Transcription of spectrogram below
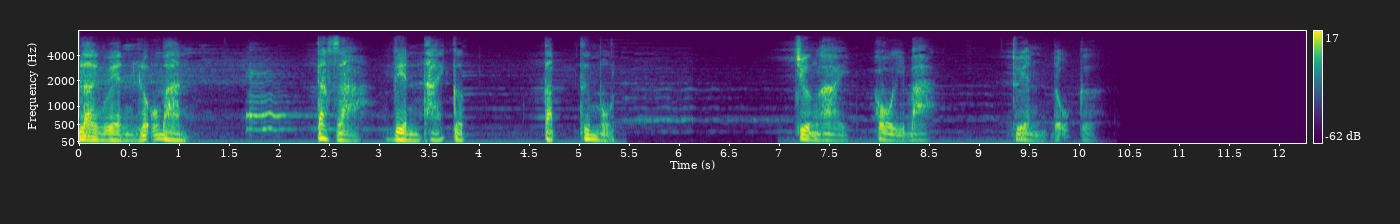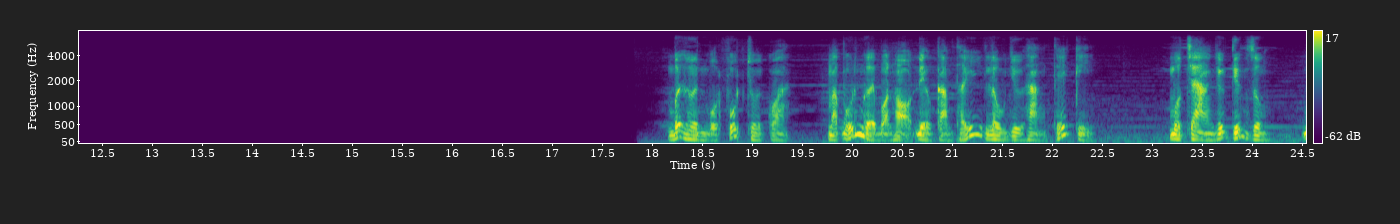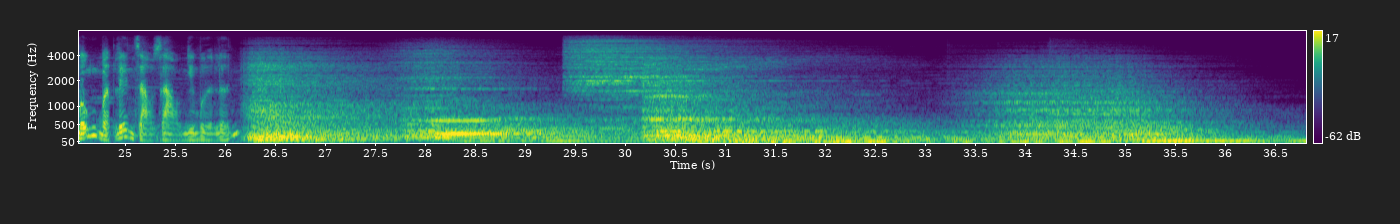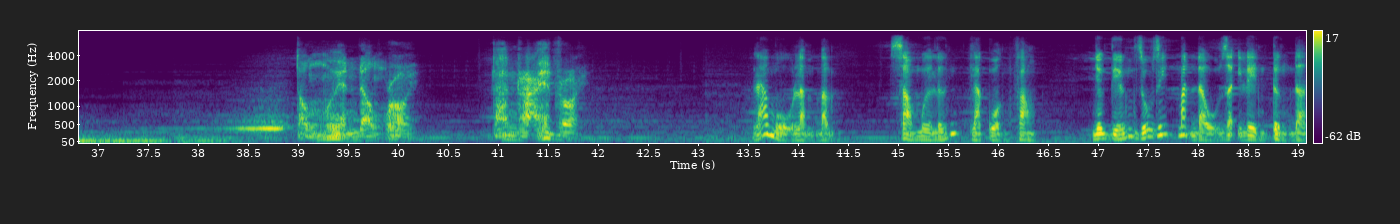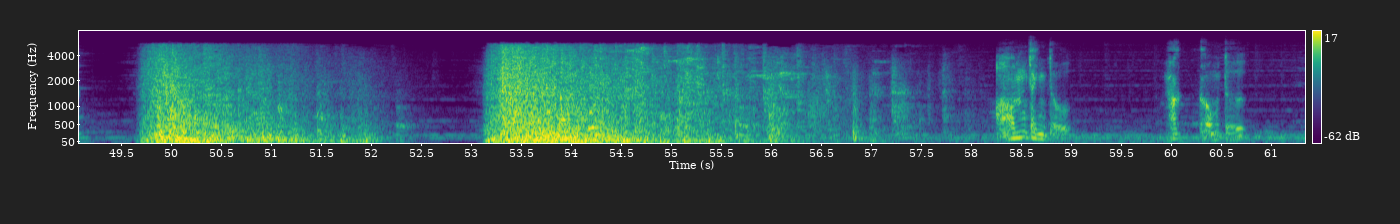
Lời nguyền lỗ bàn Tác giả Viên Thái Cực. Tập thứ 1 Trường Hải hồi 3 Thuyền đỗ cửa Mới hơn một phút trôi qua Mà bốn người bọn họ đều cảm thấy lâu như hàng thế kỷ. Một chàng những tiếng rung Bỗng bật lên rào rào như mưa lớn. Huyền động rồi? Tan rã hết rồi. Lão mù lẩm bẩm Sau mưa lớn là cuồng phong Những tiếng rú rít bắt đầu dậy lên từng đợt. Óm thanh tử Hắc công tử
